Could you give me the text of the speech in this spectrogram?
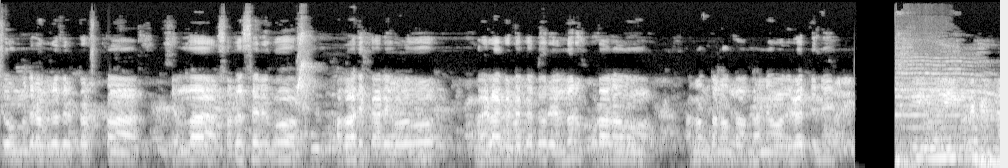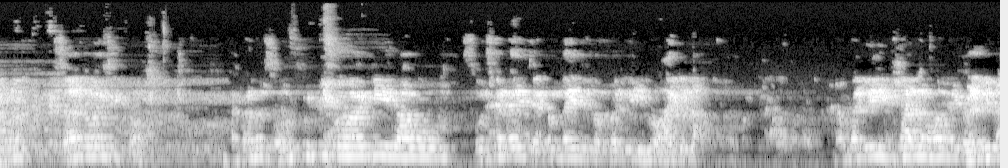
ಶಿವಮಂದಿರ ಅಭಿವೃದ್ಧಿ ಟ್ರಸ್ಟ್ನ ಎಲ್ಲ ಸದಸ್ಯರಿಗೂ, ಪದಾಧಿಕಾರಿಗಳಿಗೂ, ಮಹಿಳಾ ಘಟಕದವರು ಎಲ್ಲರೂ ಕೂಡ ನಾನು ಅನಂತ ಅನಂತ ಧನ್ಯವಾದ ಹೇಳ್ತೀನಿ. ಯಾಕಂದ್ರೆ ಸಾಂಸ್ಕೃತಿಕವಾಗಿ ನಾವು ಸೋಷಿಯಲೈಸ್ ಜನರಲೈಸ್ ನಮ್ಮಲ್ಲಿ ಇನ್ನೂ ಆಗಿಲ್ಲ. ನಮ್ಮಲ್ಲಿ ವಿಶಾಲ ಭಾವನೆ ಬೆಳೆದಿಲ್ಲ.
